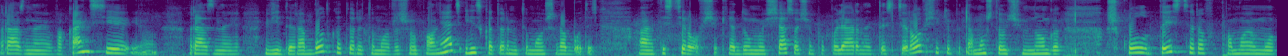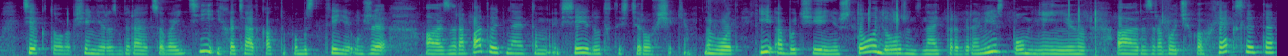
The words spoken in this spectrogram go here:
разные вакансии, э, разные виды работ, которые ты можешь выполнять и с которыми ты можешь работать. А, тестировщик. Я думаю, сейчас очень популярны тестировщики, потому что очень много школ тестеров, по-моему, те, кто вообще не разбираются в IT и хотят как-то побыстрее уже а, зарабатывать на этом, все идут в тестировщики. Вот. И обучение. Что должен знать программист по мнению а, разработчиков Hexlet?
